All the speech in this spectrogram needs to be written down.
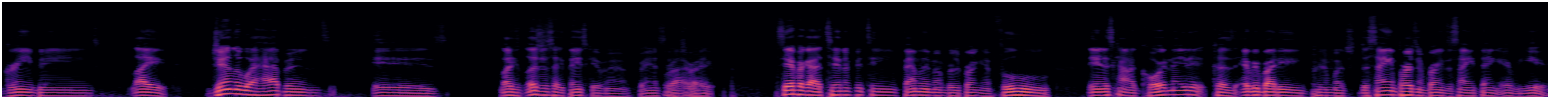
green beans. Like generally, what happens is, like, let's just say Thanksgiving, for instance, Right, right? right. Say if I got ten or fifteen family members bringing food, then it's kind of coordinated because everybody pretty much the same person brings the same thing every year.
